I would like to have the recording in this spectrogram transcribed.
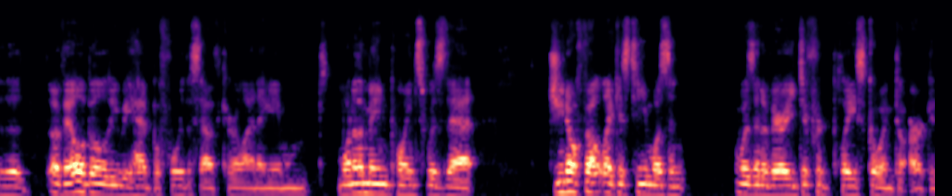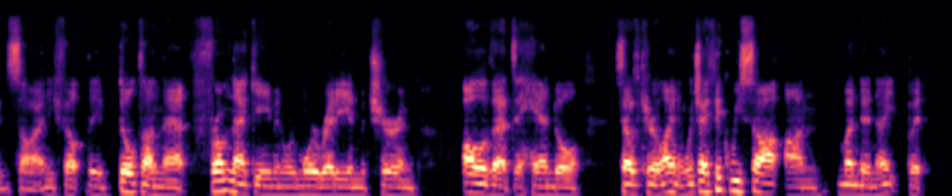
the availability we had before the South Carolina game. One of the main points was that Gino felt like his team wasn't was in a very different place going to Arkansas, and he felt they built on that from that game and were more ready and mature and all of that to handle South Carolina, which I think we saw on Monday night. But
